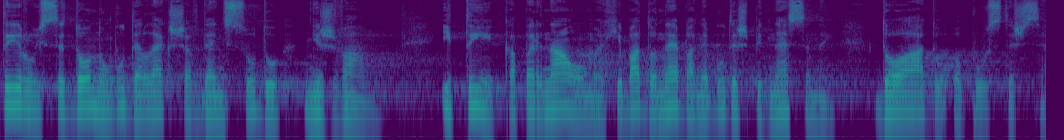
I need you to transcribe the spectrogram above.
Тиру й Сидону буде легше в день суду, ніж вам. І ти, Капернауме, хіба до неба не будеш піднесений, до аду опустишся.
